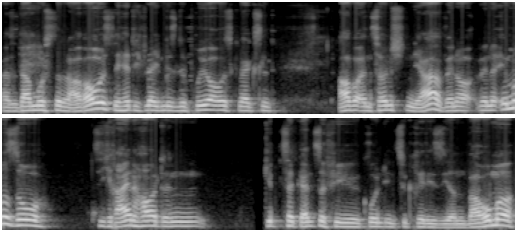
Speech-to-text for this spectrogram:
Also da musste er dann auch raus, den hätte ich vielleicht ein bisschen früher ausgewechselt. Aber ansonsten, ja, wenn er, wenn er immer so sich reinhaut, dann gibt es nicht ganz so viel Grund, ihn zu kritisieren. Warum er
